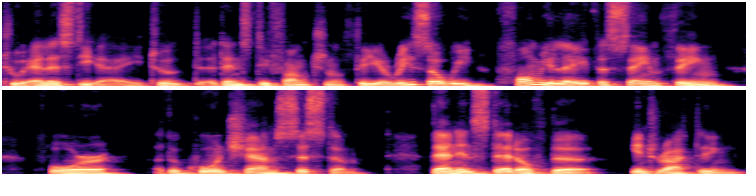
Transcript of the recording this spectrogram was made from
to LSDA, to density functional theory. So we formulate the same thing for the Kohn-Sham system. Then instead of the interacting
